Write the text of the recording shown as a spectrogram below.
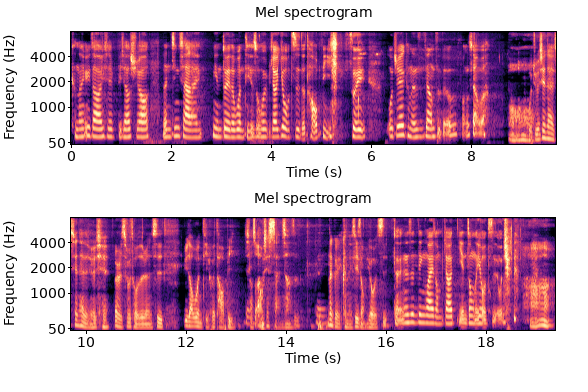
可能遇到一些比较需要冷静下来面对的问题的时候，会比较幼稚的逃避，所以我觉得可能是这样子的方向吧。哦，我觉得现在现在的有一些二十出头的人是遇到问题会逃避，想说啊，我先闪这样子。对，那个可能是一种幼稚。对，那是另外一种比较严重的幼稚，我觉得啊。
